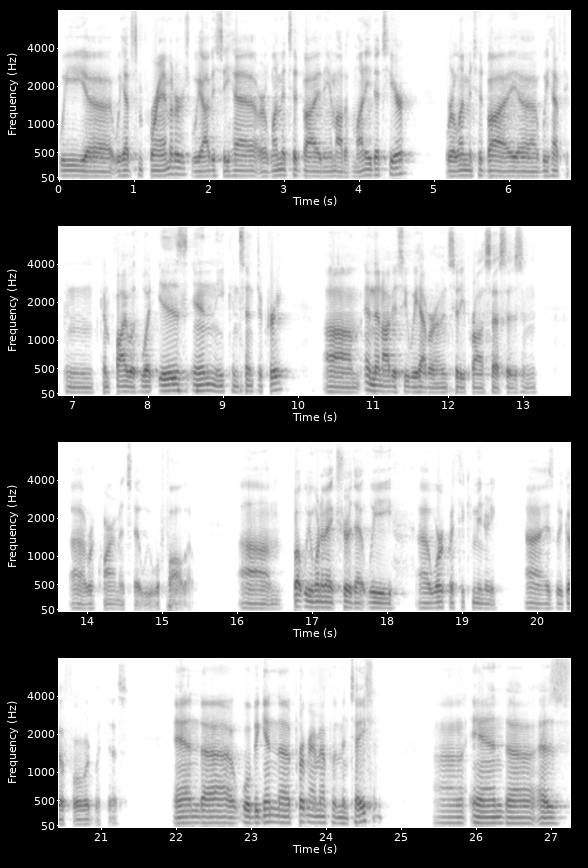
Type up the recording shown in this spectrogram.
We, uh, we have some parameters. We obviously have, are limited by the amount of money that's here. We're limited by, uh, we have to con- comply with what is in the consent decree. Um, and then obviously we have our own city processes and uh, requirements that we will follow. Um, but we want to make sure that we uh, work with the community uh, as we go forward with this. And uh, we'll begin the program implementation. Uh, and uh, as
